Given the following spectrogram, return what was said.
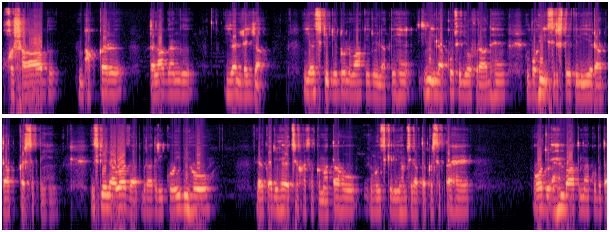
خوشاب، بھکر تلا گنگ یا لیا۔ یا اس کے گرد و نواح کے جو علاقے ہیں، ان علاقوں سے جو افراد ہیں، وہی اس رشتے کے لیے رابطہ کر سکتے ہیں۔ اس کے علاوہ ذات برادری کوئی بھی ہو لڑکا جو ہے اچھا خاصا کماتا ہو، وہ اس کے لیے ہم سے رابطہ کر سکتا ہے۔ اور جو اہم بات میں آپ کو بتا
